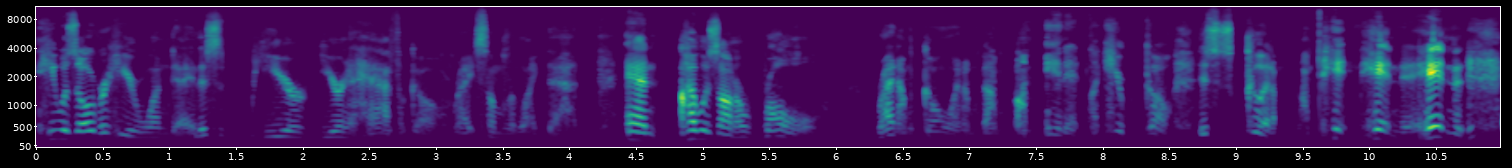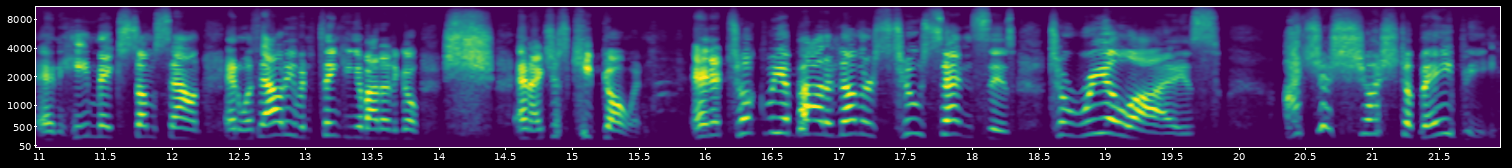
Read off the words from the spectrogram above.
he was over here one day. This is year, year and a half ago, right? Something like that. And I was on a roll right? I'm going. I'm, I'm, I'm in it. Like, here we go. This is good. I'm, I'm hitting, hitting it, hitting. And he makes some sound, and without even thinking about it, I go, shh, and I just keep going. And it took me about another two sentences to realize I just shushed a baby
